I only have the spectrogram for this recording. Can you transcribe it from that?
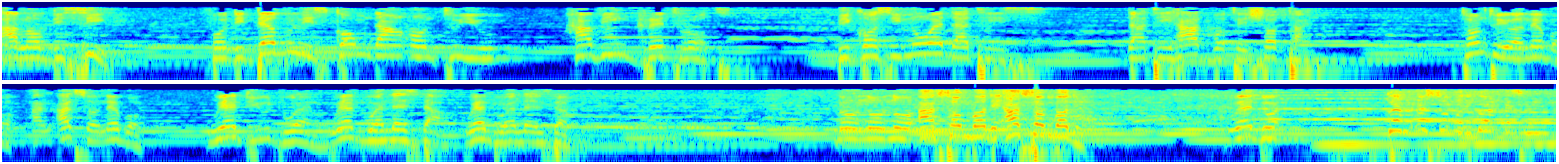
and of the sea, for the devil is come down unto you, having great wrath, because he knoweth that he is that he had but a short time. Turn to your neighbor and ask your neighbor, Where do you dwell? Where dwellest thou? Where dwellest thou? No, no, no. Ask somebody. Ask somebody. Where do I? Go and ask somebody. Go and ask somebody.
